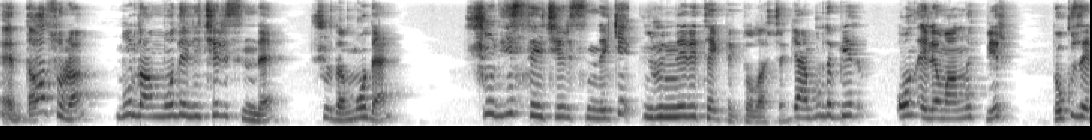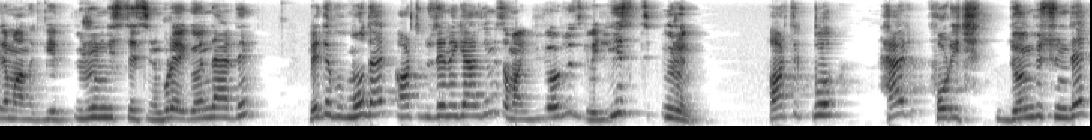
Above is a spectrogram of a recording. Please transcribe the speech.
Evet daha sonra buradan model içerisinde şurada model şu liste içerisindeki ürünleri tek tek dolaşacak. Yani burada bir 10 elemanlık bir 9 elemanlık bir ürün listesini buraya gönderdim. Ve de bu model artık üzerine geldiğimiz zaman gördüğünüz gibi list ürün. Artık bu her for each döngüsünde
